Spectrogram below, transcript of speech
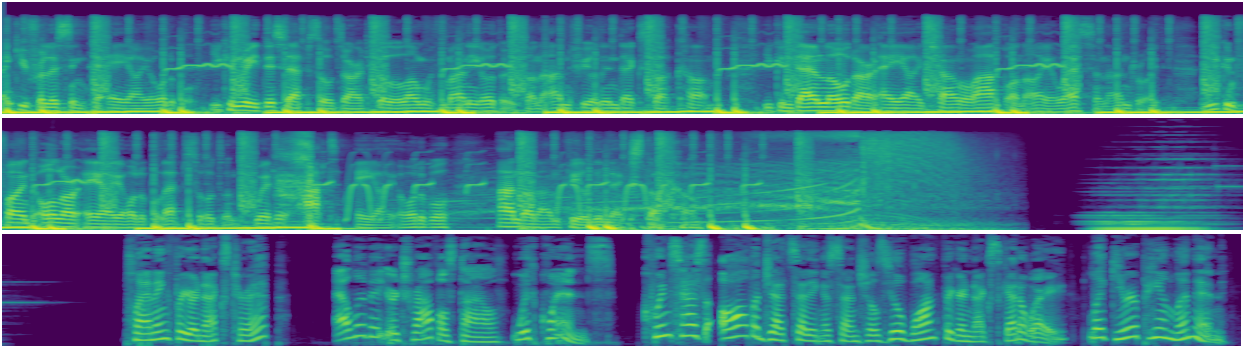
Thank you for listening to AI Audible. You can read this episode's article along with many others on AnfieldIndex.com. You can download our AI channel app on iOS and Android. And you can find all our AI Audible episodes on Twitter at AI Audible and on AnfieldIndex.com. Planning for your next trip? Elevate your travel style with Quince. Quince has all the jet setting essentials you'll want for your next getaway, like European linen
